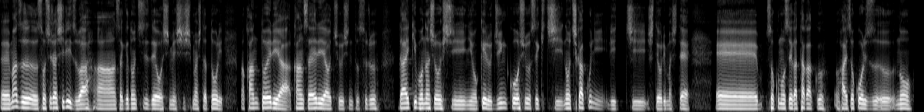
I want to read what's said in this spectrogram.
え、まず、ソシラシリーズは、先ほどの地図でお示ししました通り、ま、関東エリア、関西エリアを中心とする大規模な消費地における人口集積地の近くに立地しておりまして、えー、速能性が高く、配送効率の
